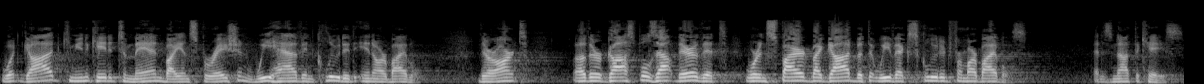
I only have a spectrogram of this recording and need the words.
What God communicated to man by inspiration, we have included in our Bible. There aren't other gospels out there that were inspired by God but that we've excluded from our Bibles. That is not the case.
